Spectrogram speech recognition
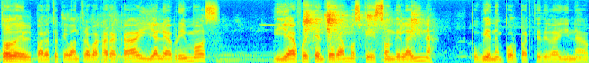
todo el aparato que van a trabajar acá y ya le abrimos y ya fue que enteramos que son de la INA. Pues vienen por parte de la INA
